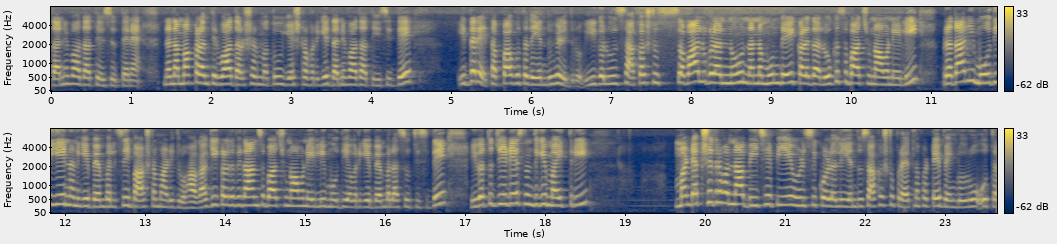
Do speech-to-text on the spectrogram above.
ಧನ್ಯವಾದ ತಿಳಿಸುತ್ತೇನೆ. ನನ್ನ ಮಕ್ಕಳಂತಿರುವ ದರ್ಶನ್ ಮತ್ತು ಯಶ್ ರವರಿಗೆ ಧನ್ಯವಾದ ತಿಳಿಸಿದ್ದೆ. ಇದ್ದರೆ ತಪ್ಪಾಗುತ್ತದೆ ಎಂದು ಹೇಳಿದರು. ಈಗಲೂ ಸಾಕಷ್ಟು ಸವಾಲುಗಳನ್ನು ನನ್ನ ಮುಂದೆ ಕಳೆದ ಲೋಕಸಭಾ ಚುನಾವಣೆಯಲ್ಲಿ ಪ್ರಧಾನಿ ಮೋದಿಯೇ ನನಗೆ ಬೆಂಬಲಿಸಿ ಭಾಷಣ ಮಾಡಿದರು. ಹಾಗಾಗಿ ಕಳೆದ ವಿಧಾನಸಭಾ ಚುನಾವಣೆಯಲ್ಲಿ ಮೋದಿ ಅವರಿಗೆ ಬೆಂಬಲ ಸೂಚಿಸಿದೆ ಇವತ್ತು ಜೆಡಿಎಸ್ನೊಂದಿಗೆ ಮೈತ್ರಿ ಮಂಡ್ಯ ಕ್ಷೇತ್ರವನ್ನ ಬಿಜೆಪಿಯೇ ಉಳಿಸಿಕೊಳ್ಳಲಿ ಎಂದು ಸಾಕಷ್ಟು ಪ್ರಯತ್ನಪಟ್ಟೆ ಬೆಂಗಳೂರು, ಉತ್ತರ,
